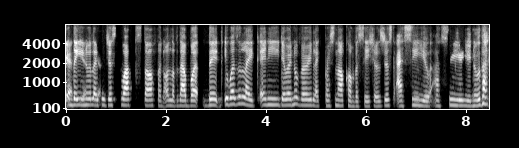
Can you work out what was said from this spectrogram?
And Yes, then, you yes, know, like yes. we just swapped stuff and all of that. But they it wasn't like any there were no very like personal conversations. Just I see you, hmm I see you, you know, that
